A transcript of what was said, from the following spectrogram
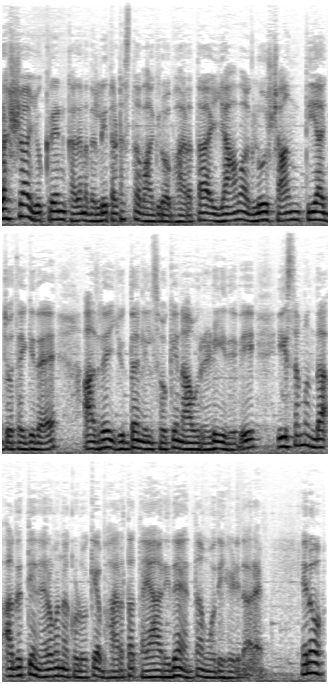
ರಷ್ಯಾ ಯುಕ್ರೇನ್ ಕದನದಲ್ಲಿ ತಟಸ್ಥವಾಗಿರುವ ಭಾರತ ಯಾವಾಗಲೂ ಶಾಂತಿಯ ಜೊತೆಗಿದೆ. ಆದರೆ ಯುದ್ಧ ನಿಲ್ಲಿಸೋಕೆ ನಾವು ರೆಡಿ ಇದ್ದೀವಿ ಈ ಸಂಬಂಧ ಅಗತ್ಯ ನೆರವನ್ನು ಕೊಡೋಕೆ ಭಾರತ ತಯಾರಿದೆ ಅಂತ ಮೋದಿ ಹೇಳಿದ್ದಾರೆ. ಏನೋ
